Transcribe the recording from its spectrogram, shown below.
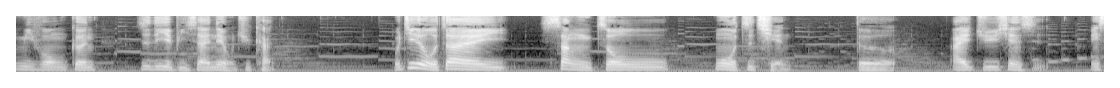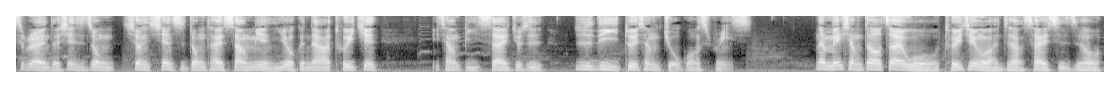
蜜蜂跟日立的比赛内容去看。我记得我在上周末之前的 IG 现实、Instagram 的现实动像现实动态上面也有跟大家推荐一场比赛，就是日立对上久光 Springs。那没想到，在我推荐完这场赛事之后，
